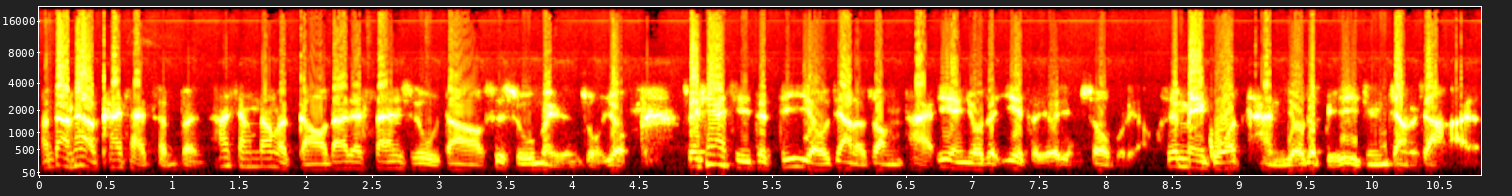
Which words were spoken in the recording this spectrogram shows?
啊，当然它有开采成本，它相当的高，大概在三十五到四十五美元左右。所以现在其实的低油价的状态，页岩油的业者有点受不了。所以美国产油的比例已经降下来了，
